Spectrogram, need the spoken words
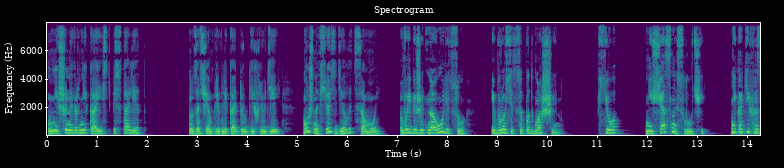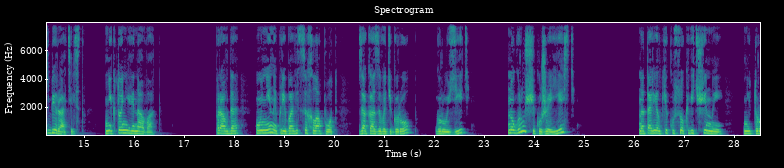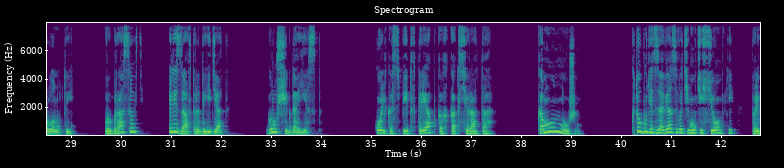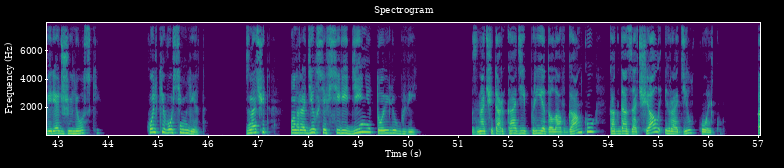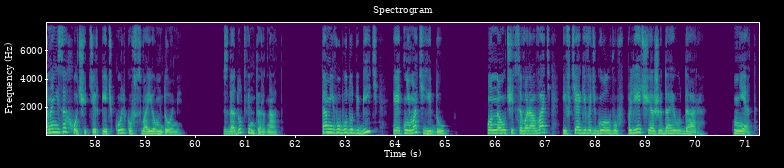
У Миши наверняка есть пистолет. Но зачем привлекать других людей? Можно все сделать самой. Выбежать на улицу и броситься под машину. Все. Несчастный случай. Никаких разбирательств. Никто не виноват. Правда, у Нины прибавится хлопот заказывать гроб, грузить. Но грузчик уже есть. На тарелке кусок ветчины, нетронутый. Выбрасывать или завтра доедят? Грузчик доест. Колька спит в тряпках, как сирота. Кому он нужен? Кто будет завязывать ему тесемки, проверять железки? Кольке восемь лет. Значит, он родился в середине той любви. Значит, Аркадий предал афганку, когда зачал и родил Кольку. Она не захочет терпеть Кольку в своем доме. Сдадут в интернат. Там его будут бить и отнимать еду. Он научится воровать и втягивать голову в плечи, ожидая удара. Нет,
